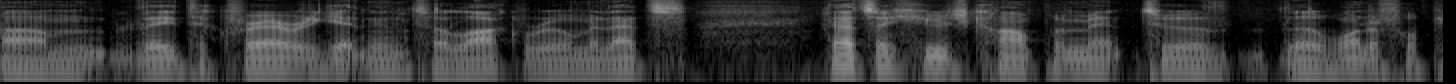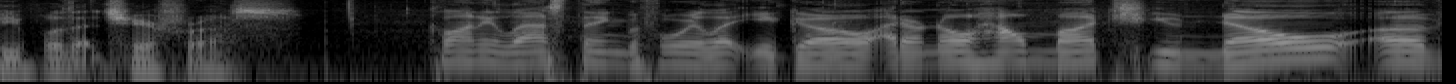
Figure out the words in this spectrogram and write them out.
Um, they took forever to get into the locker room, and that's that's a huge compliment to the wonderful people that cheer for us. Kalani, last thing before we let you go. I don't know how much you know of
